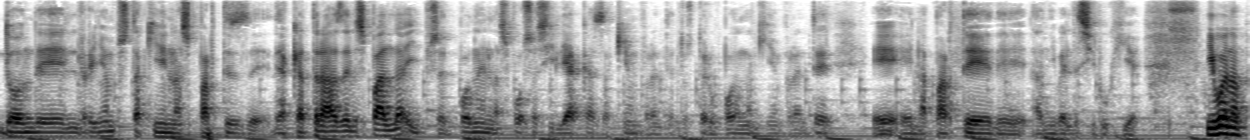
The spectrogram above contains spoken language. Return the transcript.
donde el riñón pues, está aquí en las partes de, de acá atrás de la espalda y pues, se ponen las fosas ilíacas aquí enfrente. Entonces te lo ponen aquí enfrente eh, en la parte de a nivel de cirugía. Y bueno,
